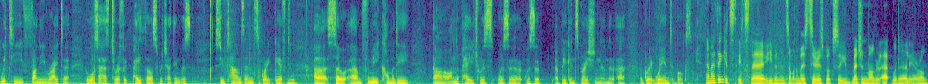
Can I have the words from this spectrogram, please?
witty, funny writer who also has terrific pathos, which I think was Sue Townsend's great gift. Uh, so um, for me, comedy uh, on the page was, was, a, was a, a big inspiration and a, a, a great way into books. And I think it's, it's there even in some of the most serious books. So you mentioned Margaret Atwood earlier on.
